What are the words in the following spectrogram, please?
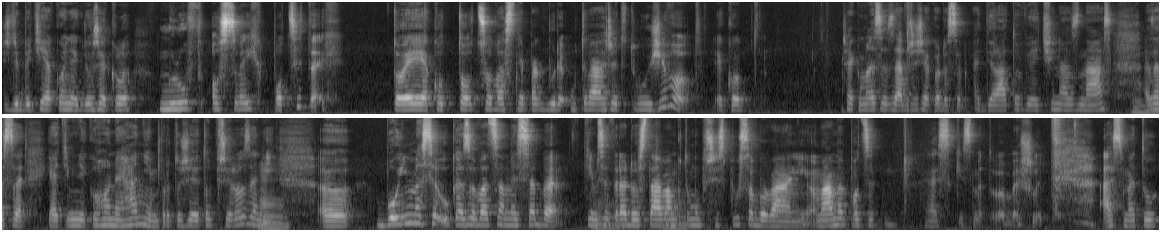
kdyby ti jako někdo řekl, mluv o svých pocitech, to je jako to, co vlastně pak bude utvářet tvůj život. Jako Jakmile se zavřeš jako do sebe a dělá to většina z nás. Mm. A mhm. zase já tím někoho nehaním, protože je to přirozený. Mm. Uh, bojíme se ukazovat sami sebe. Tím mm. se mhm. teda dostávám mm. k mhm. tomu přizpůsobování. Máme pocit, hezky jsme to obešli, a jsme tu, uh,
